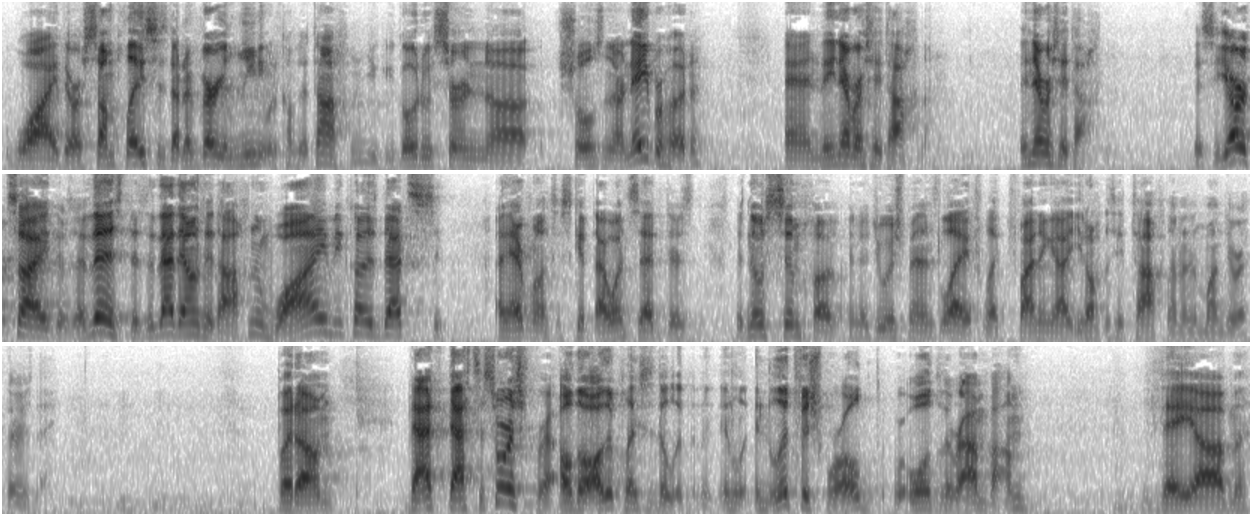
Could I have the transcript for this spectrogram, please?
why there are some places that are very lenient when it comes to tachlin. You, you go to certain uh, shuls in our neighborhood, and they never say tachlin. They never say tachnun. There's a yahrzeit, there's a this, there's a that. They don't say tachnun. Why? Because that's and everyone likes to skip. I once said there's there's no simcha in a Jewish man's life like finding out you don't have to say tachnun on a Monday or a Thursday. But um, that that's the source for it. Although other places in, the Litvish world, world of the Rambam, they um,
